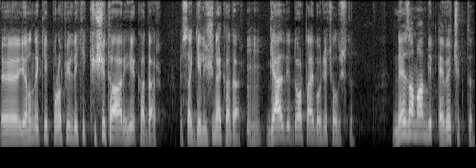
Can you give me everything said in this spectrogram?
e, yanındaki profildeki kişi tarihi kadar mesela gelişine kadar geldi 4 ay boyunca çalıştı. Ne zaman bir eve çıktı?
